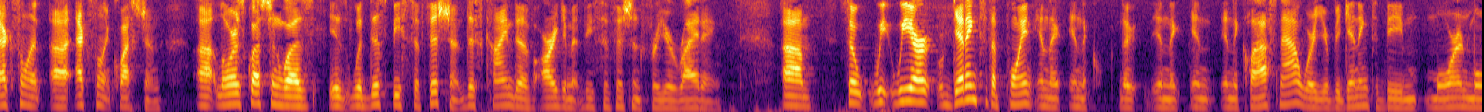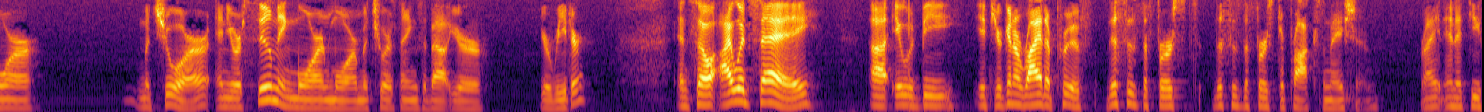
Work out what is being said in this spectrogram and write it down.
Excellent, uh, excellent question. Uh, Laura's question was: Is would this be sufficient? This kind of argument be sufficient for your writing? Um, so we, we are getting to the point in the in the, the, in the in, in the class now where you're beginning to be more and more mature, and you're assuming more and more mature things about your your reader. And so I would say uh, it would be if you're going to write a proof, this is the first this is the first approximation right? And if you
